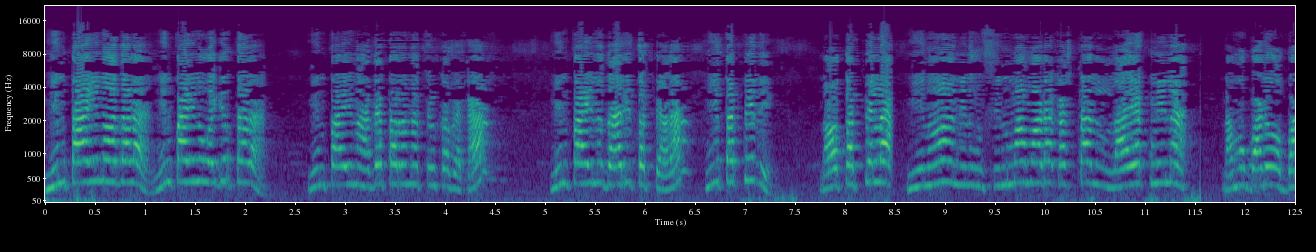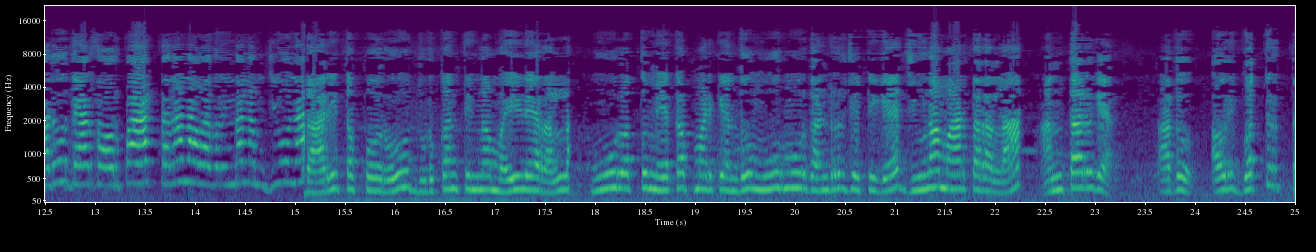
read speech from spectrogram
ನಿನ್ ತಾಯಿನೂ ಅದಾಳ, ನಿನ್ ತಾಯಿನೂ ಹೋಗಿರ್ತಾಳ. ನಿನ್ ತಾಯಿನ ಅದೇ ತರನ ತಿಳ್ಕೊಬೇಕಾ? ನಿನ್ ತಾಯಿನ ದಾರಿ ತಪ್ಪ್ಯಾಳ? ನೀ ತಪ್ಪಿದಿ? ನಾವ್ ತಪ್ಪಿಲ್ಲ. ನೀನು ನಿನ್ ಸಿನಿಮಾ ಮಾಡಕ್ ಅಷ್ಟ ಲಾಯಕ್ ನೀನ. ನಮ್ ಬಡ ಬಡವ್ರದ್ ಎರಡ್ ಸಾವಿರ ರೂಪಾಯಿ ಹಾಕ್ತಾನ ನಾವ್ ಅದರಿಂದ ನಮ್ ಜೀವನ. ದಾರಿ ತಪ್ಪೋರು ದುಡ್ಕೊಂಡ್ ತಿನ್ನ ಮಹಿಳೆಯರಲ್ಲ. ಮೂರೊತ್ತು ಮೇಕಪ್ ಮಾಡ್ಕೊಂಡು ಮೂರ್ ಮೂರ್ ಗಂಡ್ರ ಜೊತೆಗೆ ಜೀವನ ಮಾಡ್ತಾರಲ್ಲ ಅಂತರ್ಗೆ. ಅದು ಅವ್ರಿಗೆ ಗೊತ್ತಿರುತ್ತ.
